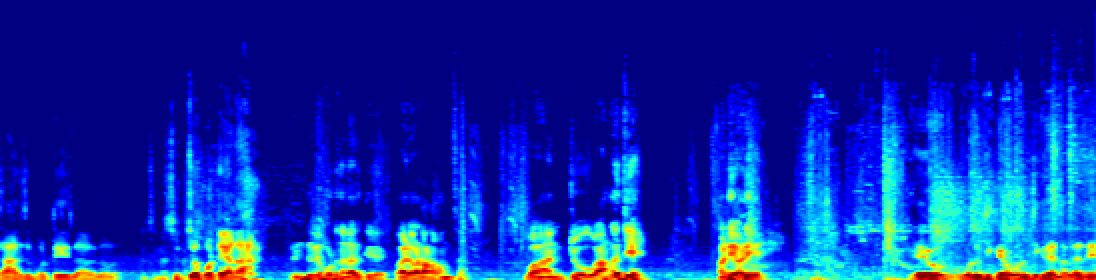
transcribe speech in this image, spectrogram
சார்ஜ் போட்டு இதாகுதோ? சுவிட்சை போட்டேடா. ரெண்டுமே போட்டு தானே இருக்கு. வாட வாடா வந்து சார். ஒன் டூ வாங்க அஜி அடி அடி. ஏய் ஒளிஞ்சிக்க ஒளிஞ்சிக்கிற நல்லது.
